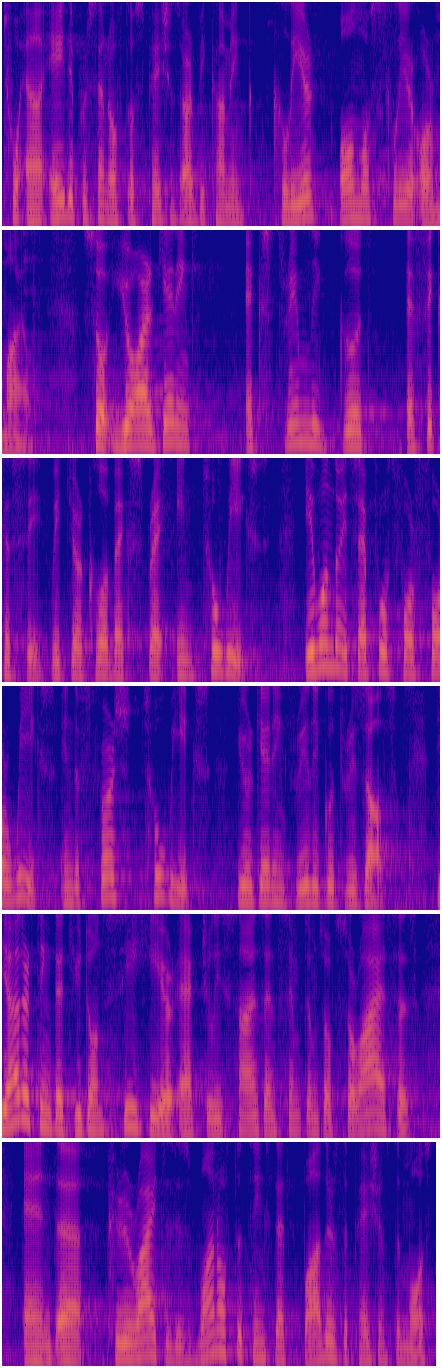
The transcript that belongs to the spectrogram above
80% uh, of those patients are becoming clear, almost clear, or mild. So you are getting extremely good efficacy with your Clobex spray in two weeks. Even though it's approved for four weeks, in the first two weeks, you're getting really good results. The other thing that you don't see here, actually, signs and symptoms of psoriasis and uh, pruritus is one of the things that bothers the patients the most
